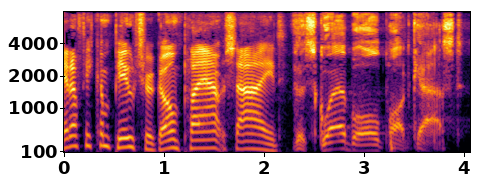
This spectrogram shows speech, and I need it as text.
Get off your computer, go and play outside. The Square Ball Podcast.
